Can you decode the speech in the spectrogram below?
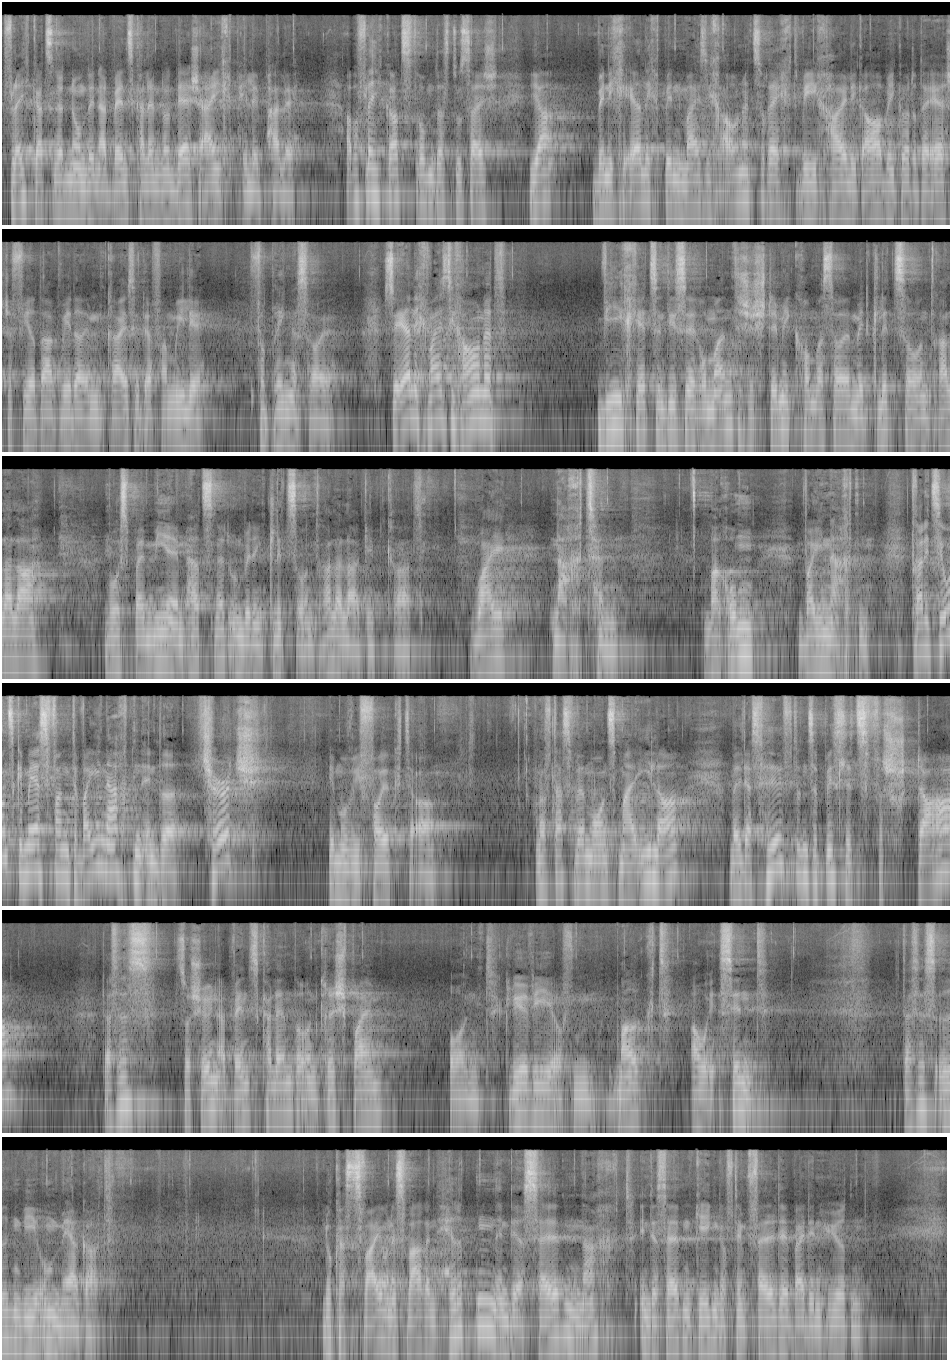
Vielleicht geht es nicht nur um den Adventskalender und der ist eigentlich Pille-Palle. Aber vielleicht geht es darum, dass du sagst, ja, wenn ich ehrlich bin, weiß ich auch nicht so recht, wie ich Heiligabend oder der erste Viertag wieder im Kreise der Familie verbringen soll. So ehrlich weiß ich auch nicht, wie ich jetzt in diese romantische Stimmung kommen soll mit Glitzer und Tralala, wo es bei mir im Herzen nicht unbedingt Glitzer und Tralala gibt gerade. Weihnachten. Warum Weihnachten. Traditionsgemäß fängt Weihnachten in der Church immer wie folgt an. Und auf das wollen wir uns mal einladen, weil das hilft uns ein bisschen zu verstehen, dass es so schön Adventskalender und Christbaum und Glühwein auf dem Markt auch sind. Dass es irgendwie um mehr geht. Lukas 2, und es waren Hirten in derselben Nacht, in derselben Gegend auf dem Felde bei den Hürden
